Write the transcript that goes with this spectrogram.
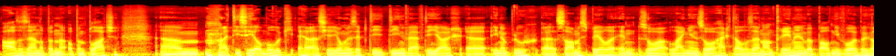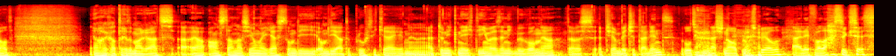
azen zijn op een, op een plaatje. Ehm, maar het is heel moeilijk hè, als je jongens hebt die 10, 15 jaar eh, in een ploeg eh, samenspelen en zo lang en zo hard al zijn aan het trainen en een bepaald niveau hebben gehad. Ja, gaat er maar uit eh, ja, aanstaan als jonge gast om die, om die uit de ploeg te krijgen. En, eh, toen ik 19 was en ik begon, ja, dat was, heb je een beetje talent? Wilt je in de nationale ploeg spelen? Allee, voilà, succes.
